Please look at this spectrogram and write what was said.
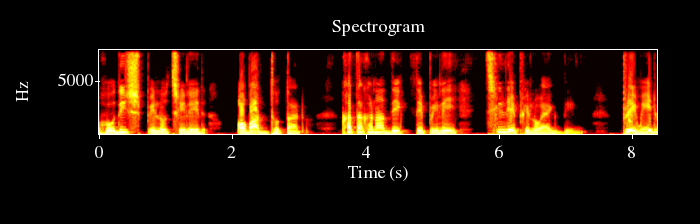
হদিশ পেল ছেলের অবাধ্যতার। খাতাখানা দেখতে পেলে ছিঁড়ে ফেলো একদিন। প্রেমের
